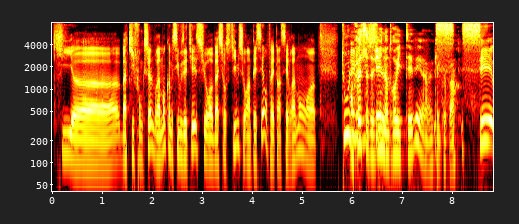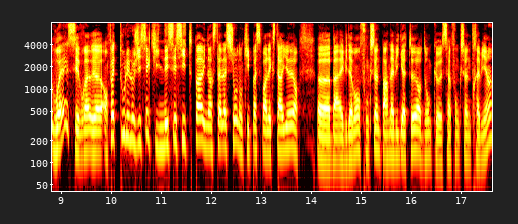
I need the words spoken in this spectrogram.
qui bah, qui fonctionnent vraiment comme si vous étiez sur bah, sur Steam sur un PC en fait hein. c'est vraiment tous les En fait, ça devient une Android TV euh, quelque part. c'est ouais, c'est vrai. En fait, tous les logiciels qui nécessitent pas une installation, donc qui passent par l'extérieur, euh, bah évidemment fonctionnent par navigateur, donc euh, ça fonctionne très bien.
